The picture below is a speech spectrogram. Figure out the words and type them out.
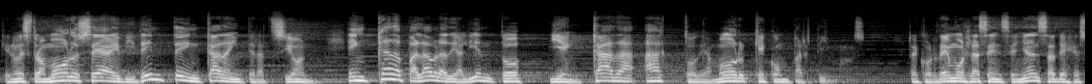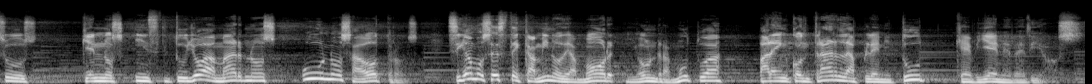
Que nuestro amor sea evidente en cada interacción, en cada palabra de aliento y en cada acto de amor que compartimos. Recordemos las enseñanzas de Jesús, quien nos instituyó a amarnos unos a otros. Sigamos este camino de amor y honra mutua para encontrar la plenitud que viene de Dios.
